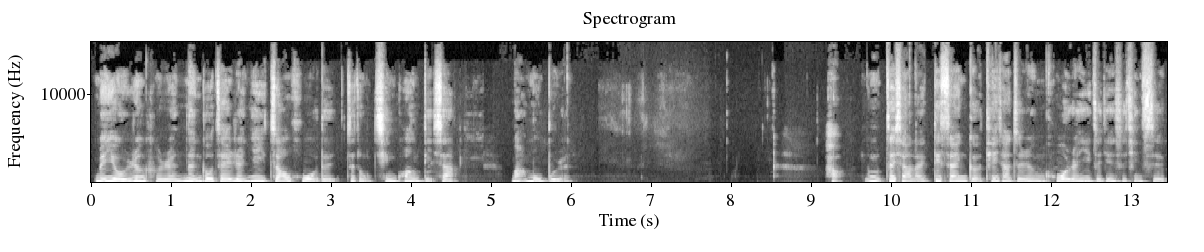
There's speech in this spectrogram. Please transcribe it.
没有任何人能够在仁义招祸的这种情况底下麻木不仁。好，那么再下来第三个天下之人获仁义这件事情是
